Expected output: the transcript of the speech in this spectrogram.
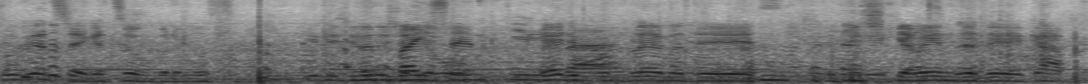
ma grazie che Zumbra goodbye Sant'Ilda vedi il problema di fischiamento dei capri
